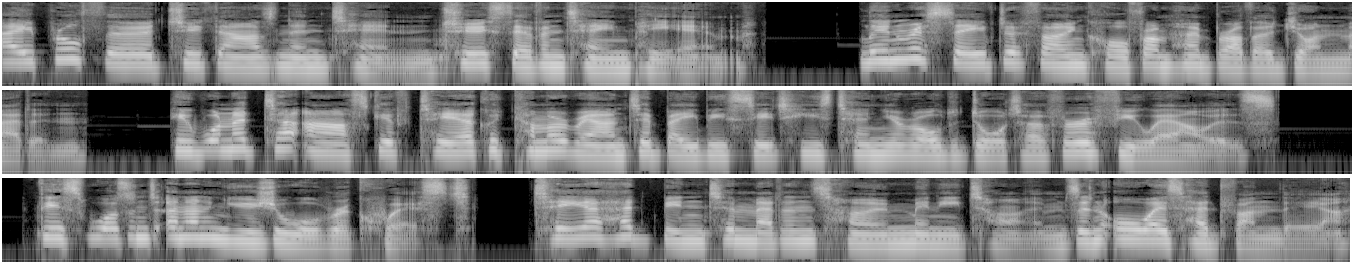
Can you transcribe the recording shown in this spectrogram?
April 3rd, 2010, 2:17 p.m. Lynn received a phone call from her brother John Madden. He wanted to ask if Tia could come around to babysit his 10-year-old daughter for a few hours. This wasn't an unusual request. Tia had been to Madden's home many times and always had fun there.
